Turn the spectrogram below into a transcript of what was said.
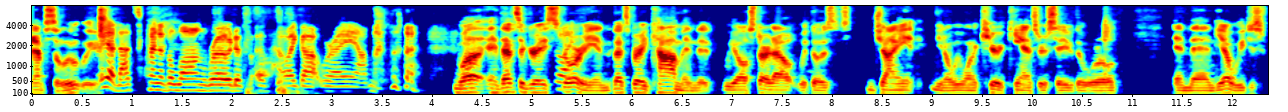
absolutely, yeah, that's kind of the long road of, of how I got where I am. well, and that's a great story, and that's very common that we all start out with those giant, you know, we want to cure cancer, save the world, and then yeah, we just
